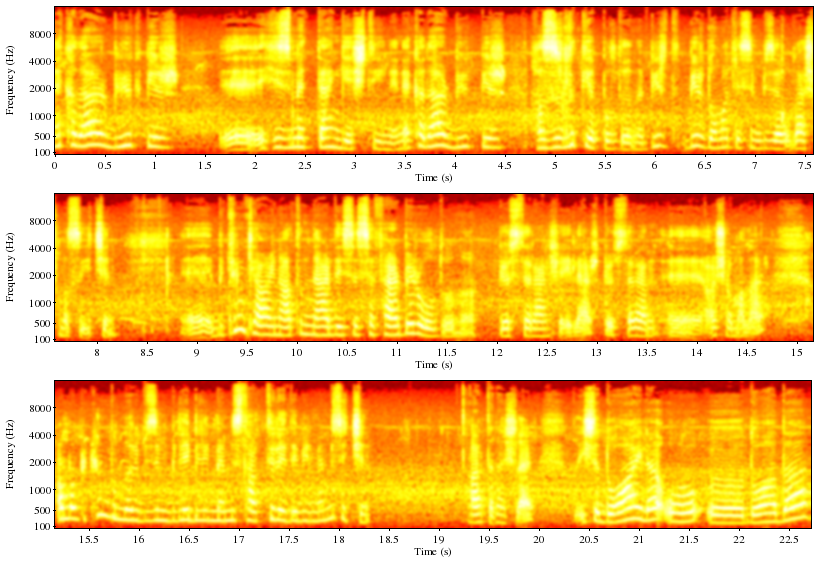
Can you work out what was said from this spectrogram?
ne kadar büyük bir e, hizmetten geçtiğini, ne kadar büyük bir hazırlık yapıldığını, bir, bir domatesin bize ulaşması için e, bütün kainatın neredeyse seferber olduğunu gösteren şeyler, gösteren e, aşamalar. Ama bütün bunları bizim bilebilmemiz, takdir edebilmemiz için arkadaşlar işte doğayla o e, doğada,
